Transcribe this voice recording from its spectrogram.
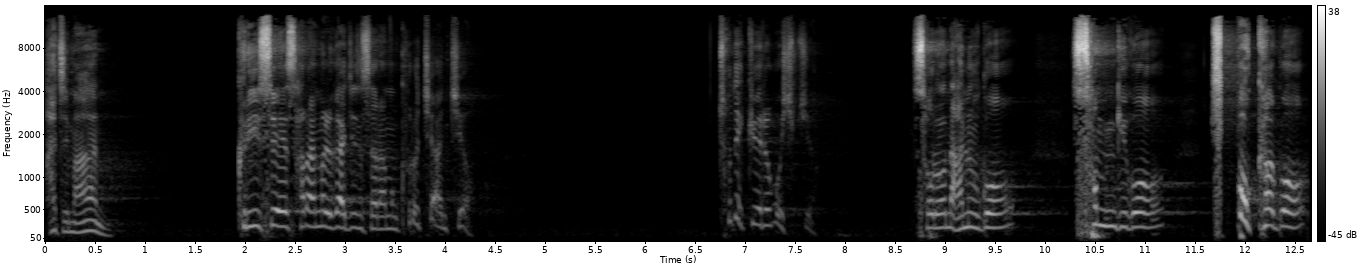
하지만 그리스의 사랑을 가진 사람은 그렇지 않죠. 초대교회를 보십시오. 서로 나누고 섬기고 축복하고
